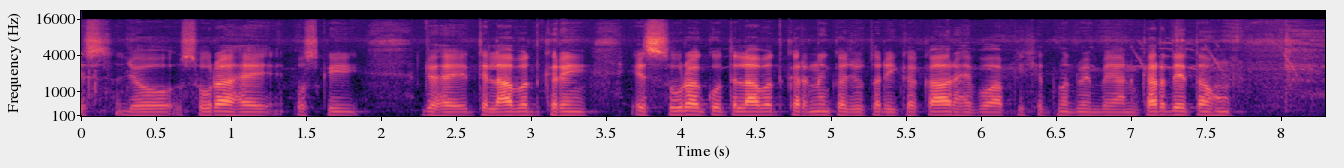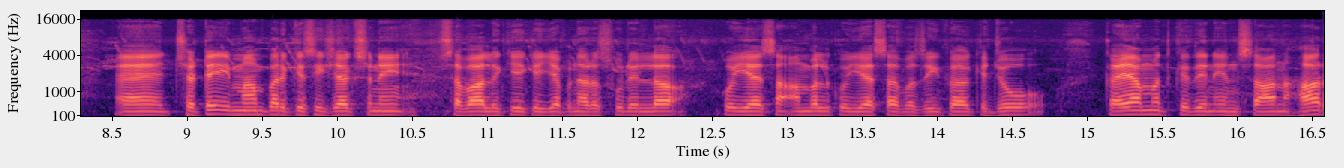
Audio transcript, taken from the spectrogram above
اس جو سورہ ہے، اس کی جو ہے تلاوت کریں۔ اس سورہ کو تلاوت کرنے کا جو طریقہ کار ہے، وہ آپ کی خدمت میں بیان کر دیتا ہوں۔ چھٹے امام پر کسی شخص نے سوال کیا کہ یہ اپنا رسول اللہ کوئی ایسا عمل، کوئی ایسا وظیفہ کہ جو قیامت کے دن انسان ہر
